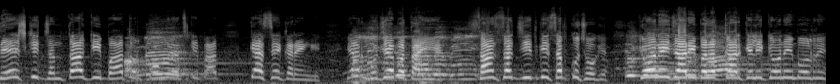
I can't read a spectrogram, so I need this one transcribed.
देश की जनता की बात और कांग्रेस की बात कैसे करेंगे? यार मुझे बताइए सांसद जीत गई सब कुछ हो गया। क्यों नहीं जा रही बलात्कार के लिए क्यों नहीं बोल रही?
